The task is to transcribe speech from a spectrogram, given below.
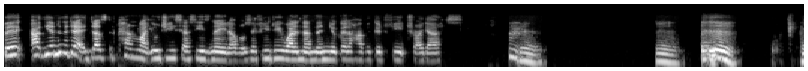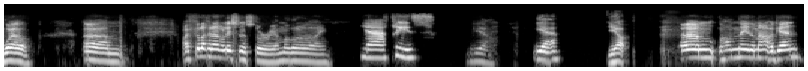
But it, at the end of the day, it does depend like your GCSEs and A levels. If you do well in them, then you're gonna have a good future, I guess. Mm. mm. Well, um, I feel like another listener story. I'm not gonna lie. Yeah, please. Yeah. Yeah. Yep. Um, I'll name them out again.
